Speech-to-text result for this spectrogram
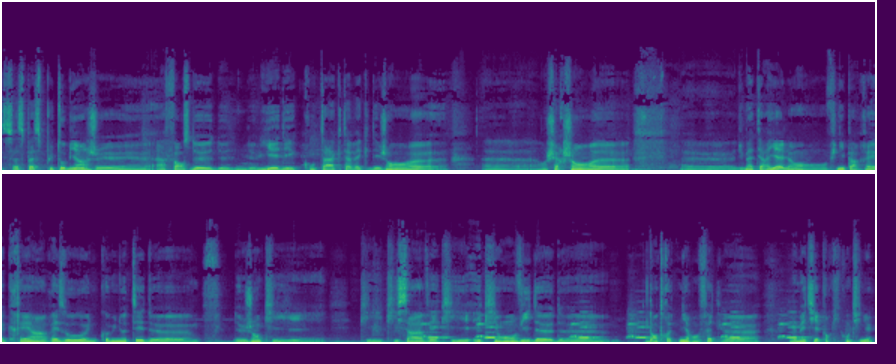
ça se passe plutôt bien. Je, à force de, de, de, lier des contacts avec des gens euh, euh, en cherchant euh, euh du matériel, on, on, finit par créer un réseau, une communauté de, de gens qui, qui, qui savent et qui, et qui ont envie de, d'entretenir en fait le, le métier pour qu'il continue.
